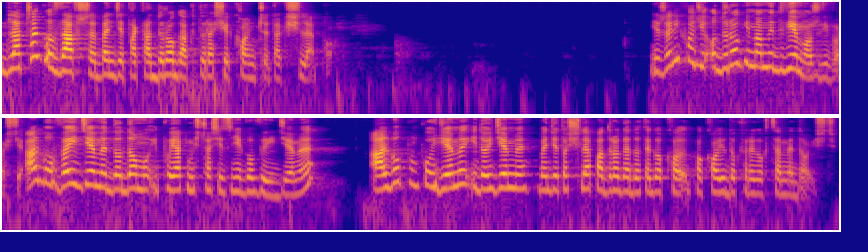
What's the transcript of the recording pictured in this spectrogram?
Dlaczego zawsze będzie taka droga, która się kończy tak ślepo? Jeżeli chodzi o drogi, mamy dwie możliwości. Albo wejdziemy do domu i po jakimś czasie z niego wyjdziemy, albo pójdziemy i dojdziemy, będzie to ślepa droga do tego pokoju, do którego chcemy dojść.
